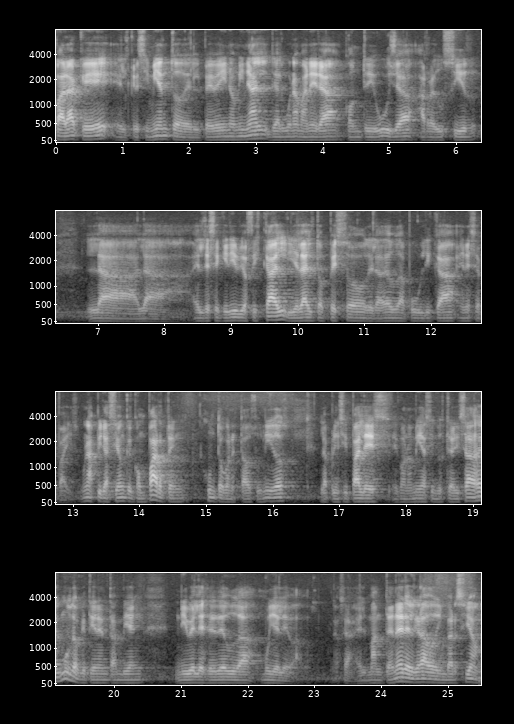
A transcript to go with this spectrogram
para que el crecimiento del PBI nominal de alguna manera contribuya a reducir el desequilibrio fiscal y el alto peso de la deuda pública en ese país. Una aspiración que comparten junto con Estados Unidos las principales economías industrializadas del mundo que tienen también niveles de deuda muy elevados. O sea, el mantener el grado de inversión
